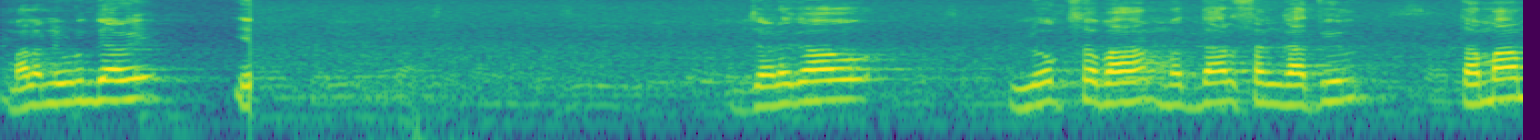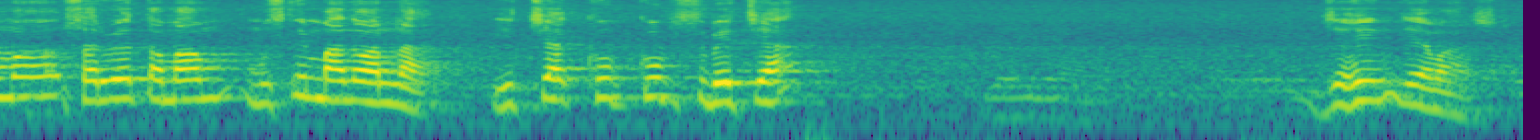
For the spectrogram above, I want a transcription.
मला निवडून द्यावे. जळगाव लोकसभा मतदारसंघातील तमाम सर्व तमाम मुस्लिम बांधवांना इच्छा खूप खूप शुभेच्छा. जय हिंद जय महाराष्ट्र.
